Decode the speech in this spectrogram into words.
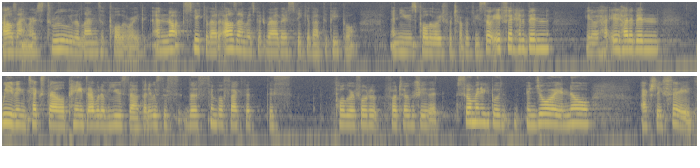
Alzheimer's through the lens of Polaroid, and not speak about Alzheimer's, but rather speak about the people, and use Polaroid photography. So if it had been, you know, it had been weaving textile paint, I would have used that. But it was the simple fact that this Polaroid photo, photography that so many people enjoy and know actually fades.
